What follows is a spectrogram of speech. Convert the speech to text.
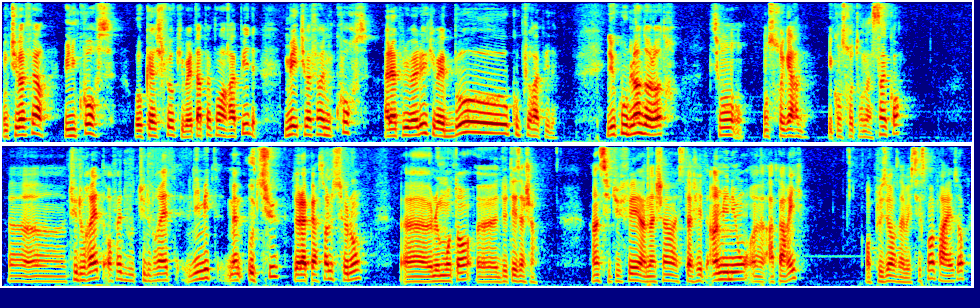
Donc tu vas faire une course au cash flow qui va être un peu moins rapide, mais tu vas faire une course à la plus-value qui va être beaucoup plus rapide. Du coup, l'un dans l'autre, si on, se regarde et qu'on se retourne à 5 ans, euh, tu devrais être, en fait, tu devrais être limite même au-dessus de la personne selon le montant de tes achats. Hein, si tu fais un achat, si tu achètes 1 million à Paris, en plusieurs investissements par exemple,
